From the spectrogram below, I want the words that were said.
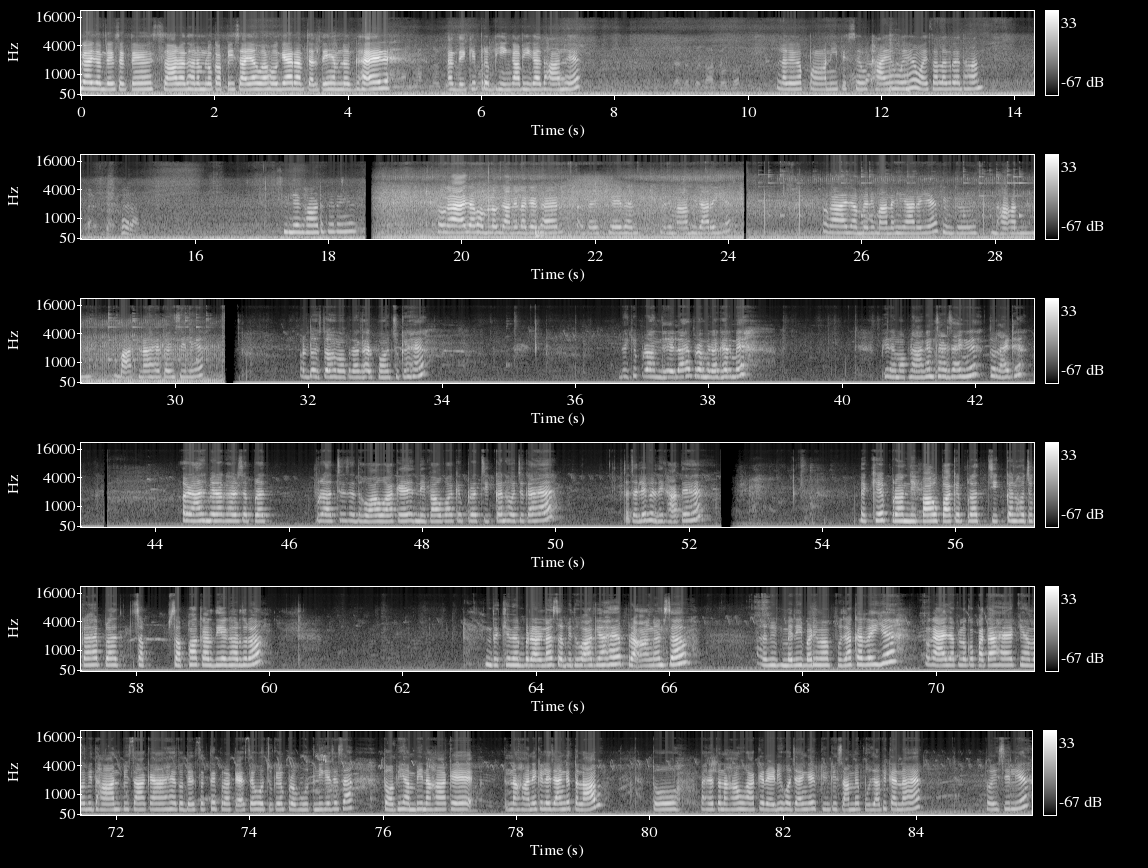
गाइस अब देख सकते हैं, सारा धान हम लोग का पिसाया हुआ हो गया और अब चलते हैं हम लोग घर। अब देखिए, पूरा भींगा भींगा धान है। लगेगा पानी पे से उठाए हुए हैं, वैसा लग रहा है धान। इसीलिए घाट दे रही है। तो गाइस अब हम लोग जाने लगे घर। देखिए, इधर मेरी माँ भी जा रही है। तो गाइस अब मेरी माँ नहीं आ रही है, क्योंकि धान बांटना है तो इसीलिए। और दोस्तों, हम अपना घर पहुँच चुके हैं। देखिए, पूरा अंधेरा है, पूरा मेरा घर में। फिर हम अपना आँगन चढ़ जाएँगे तो लाइट है। और आज मेरा घर सब पूरा पूरा अच्छे से धोआ हुआ के, निपा हुआ के, पूरा चिकन हो चुका है। तो चलिए फिर दिखाते हैं। देखिए, पूरा निपा उपा के पूरा चिकन हो चुका है, पूरा सब सफ़ा कर दिए घर दूरा। देखिए इधर बरांडा सब भी धोआ गया है पूरा आँगन सब। अभी मेरी बड़ी माँ पूजा कर रही है। तो गाय आप लोग को पता है कि हम अभी धान पिसा के आए हैं तो देख सकते हैं पूरा कैसे हो चुके हैं प्रभूतनी के जैसा। तो अभी हम भी नहा के, नहाने के लिए जाएँगे तालाब। तो पहले तो नहा वहा के रेडी हो जाएँगे, क्योंकि शाम में पूजा भी करना है। तो इसीलिए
